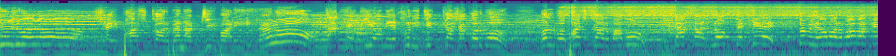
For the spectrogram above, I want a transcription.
কোথায় যাচ্ছিস বলো সেই ভাস্কর ব্যানার্জির বাড়ি। কেন? তাকে কি আমি এখনই জিজ্ঞাসা করব। বলব ভাস্কর বাবু টাকার লোক দেখিয়ে তুমি আমার বাবাকে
